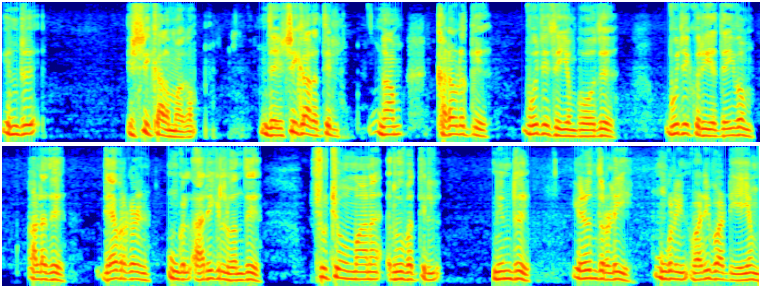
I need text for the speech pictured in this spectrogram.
இன்று இஷ்டி காலமாகும் இந்த இஷ்டி காலத்தில் நாம் கடவுளுக்கு பூஜை செய்யும் போது பூஜைக்குரிய தெய்வம் அல்லது தேவர்கள் உங்கள் அருகில் வந்து சூட்சமமான ரூபத்தில் நின்று எழுந்துருளி உங்களின் வழிபாட்டையும்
